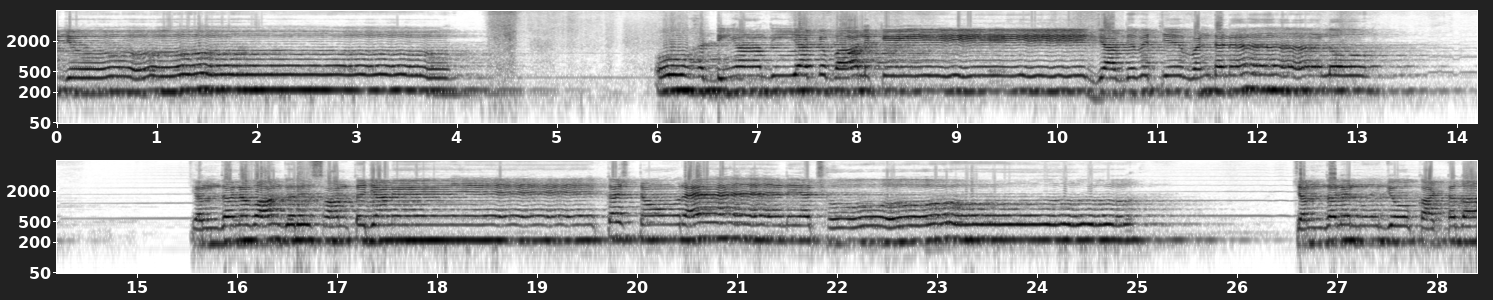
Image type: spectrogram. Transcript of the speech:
ਜੋ ਉਹ ਹੱਡੀਆਂ ਦੀ ਅੱਗ ਬਾਲ ਕੇ ਜੱਗ ਵਿੱਚ ਵੰਡਣ ਲੋ। ਚੰਦਨ ਵਾਂਗਰ ਸੰਤ ਜਣੇ ਕਸ਼ਟੋਂ ਰਹਿਣ ਅਛੋ। ਚੰਦਨ ਨੂੰ ਜੋ ਕੱਟਦਾ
